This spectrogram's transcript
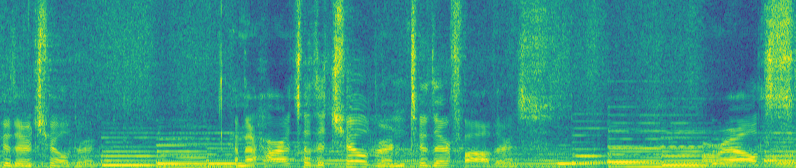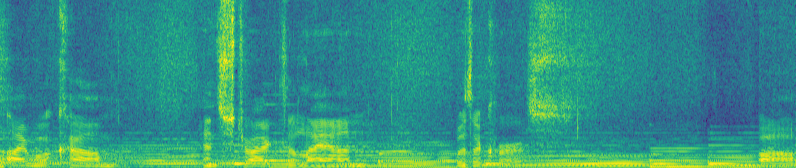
to their children, and the hearts of the children to their fathers. Else I will come and strike the land with a curse. Wow.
